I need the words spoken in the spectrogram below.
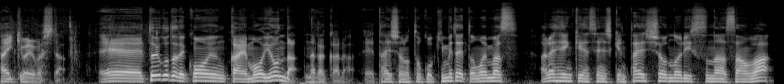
はい決まりました。えーということで今回も読んだ中から、えー対象のとこを決めたいと思います。あら偏見選手権対象のリスナーさんは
